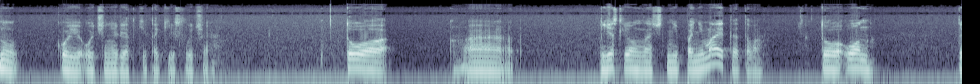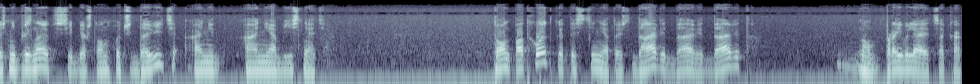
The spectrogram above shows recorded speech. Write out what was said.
Ну, кои очень редкие такие случаи. То а, если он, значит, не понимает этого, то он, то есть не признает в себе, что он хочет давить, а не, а не объяснять, то он подходит к этой стене, то есть давит, давит, давит, ну, проявляется как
